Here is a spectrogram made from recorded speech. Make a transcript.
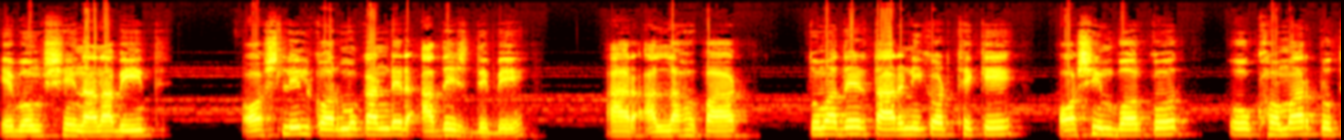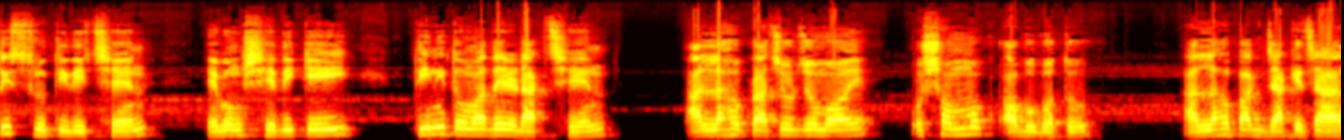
এবং সে নানাবিধ অশ্লীল কর্মকাণ্ডের আদেশ দেবে। আর আল্লাহ পাক তোমাদের তার নিকট থেকে অসীম বরকত ও ক্ষমার প্রতিশ্রুতি দিচ্ছেন এবং সেদিকেই তিনি তোমাদের ডাকছেন। আল্লাহ প্রাচুর্যময় ও সম্যক অবগত। আল্লাহ পাক যাকে চান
